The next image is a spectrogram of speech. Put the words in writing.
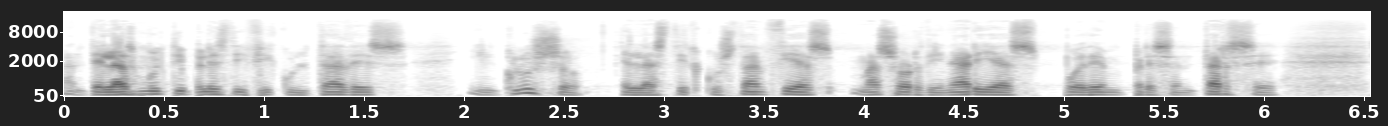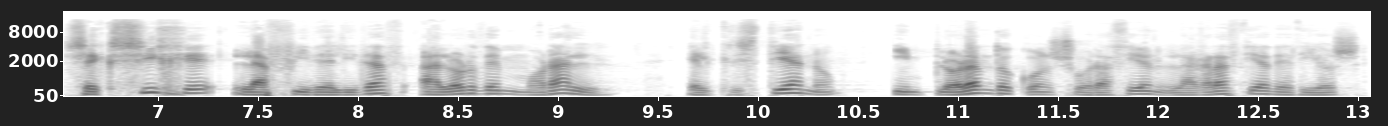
Ante las múltiples dificultades, incluso en las circunstancias más ordinarias pueden presentarse, se exige la fidelidad al orden moral. El cristiano, implorando con su oración la gracia de Dios,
